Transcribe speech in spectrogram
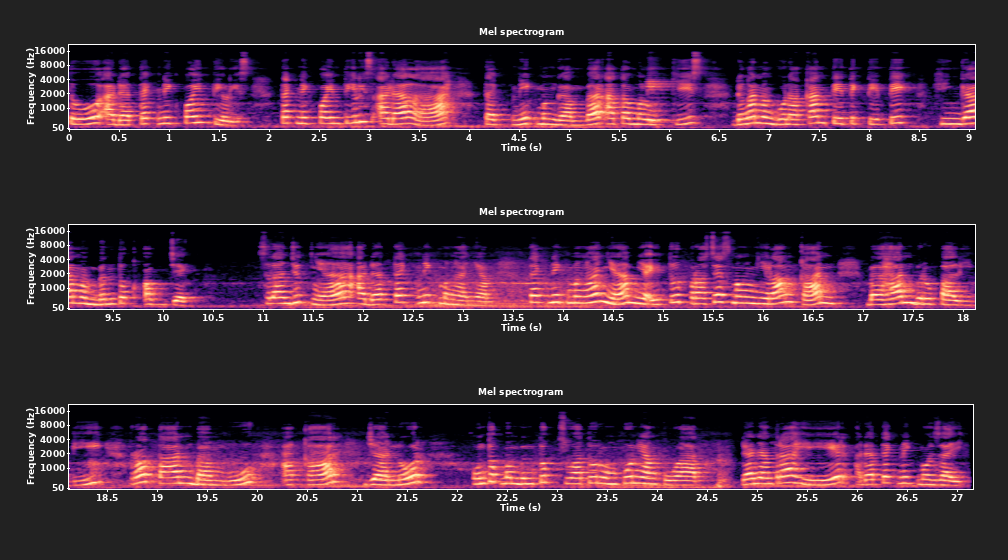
itu ada teknik pointillis. Teknik pointillis adalah teknik menggambar atau melukis dengan menggunakan titik-titik hingga membentuk objek. Selanjutnya ada teknik menganyam. Teknik menganyam yaitu proses menghilangkan bahan berupa lidi, rotan, bambu, akar, janur untuk membentuk suatu rumpun yang kuat. Dan yang terakhir ada teknik mozaik.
